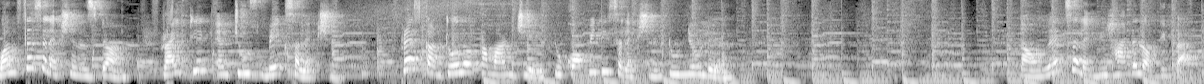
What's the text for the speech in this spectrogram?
Once the selection is done, right click and choose Make Selection. Press Ctrl or Command J to copy the selection to new layer. Now let's select the handle of the bag.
